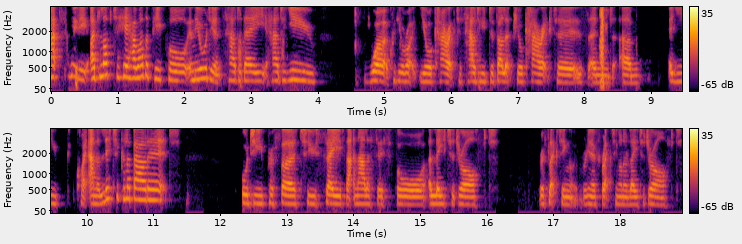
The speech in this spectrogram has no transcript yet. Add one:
Absolutely. I'd love to hear how other people in the audience, how do they, how do you work with your your characters? How do you develop your characters? And um, are you quite analytical about it? Or do you prefer to save that analysis for a later draft, reflecting, you know, reflecting on a later draft?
